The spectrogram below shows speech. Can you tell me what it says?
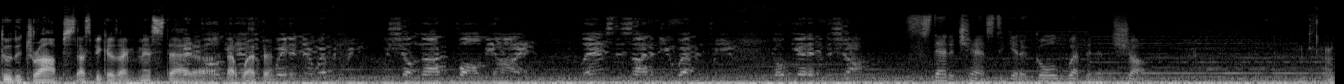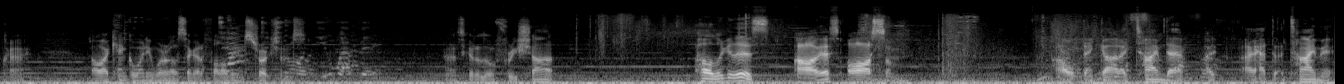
do the drops. That's because I missed that uh, that weapon. their weaponry. We shall not fall behind. Lance designed a new weapon for you. Go get it in the shop. Stand a chance to get a gold weapon at the shop. Okay. Oh, I can't go anywhere else. I gotta follow the instructions. Draw a new. Let's get a little free shot. Oh, look at this. Oh, that's awesome. Oh, thank God. I timed that. I, I had to time it.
